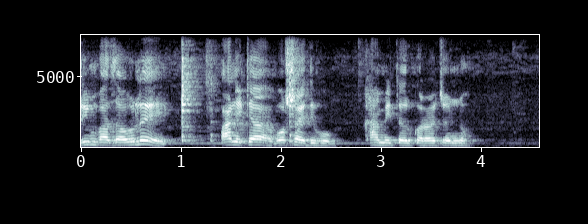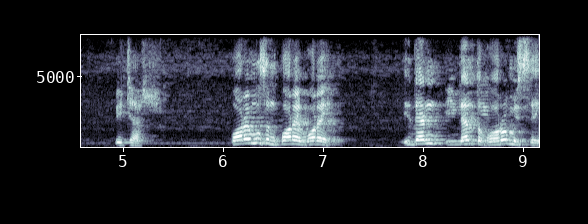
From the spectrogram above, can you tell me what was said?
ডিম ভাজা হলে পানিটা বসায় দিব খামি তৈরি করার জন্য, পিঠার। পরে মুসুন পরে পরে। ইদেন তেল তো গরম হইছে।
